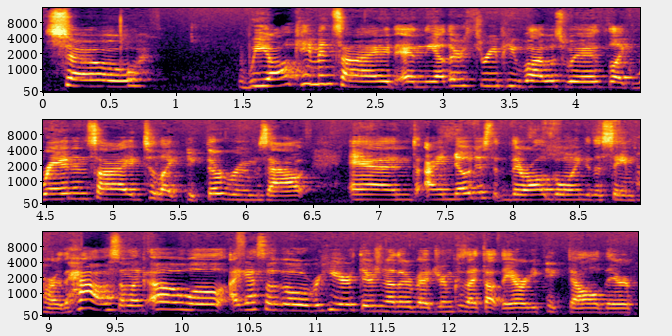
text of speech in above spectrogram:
so we all came inside and the other three people I was with like ran inside to like pick their rooms out and I noticed that they're all going to the same part of the house. I'm like, "Oh, well, I guess I'll go over here if there's another bedroom because I thought they already picked all their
